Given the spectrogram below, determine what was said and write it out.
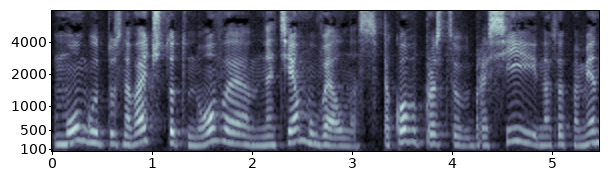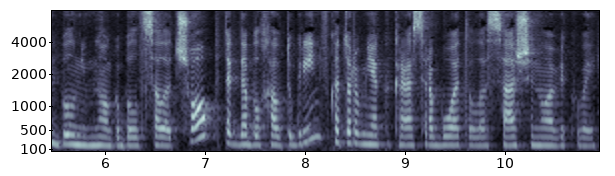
могут узнавать что-то новое на тему wellness. Такого просто в России на тот момент было немного. Был Salad Shop, тогда был How to Green, в котором я как раз работала с Сашей Новиковой.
